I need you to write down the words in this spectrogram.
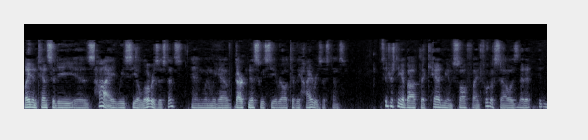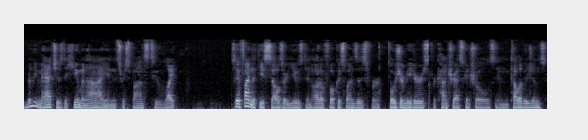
light intensity is high, we see a low resistance, and when we have darkness, we see a relatively high resistance. What's interesting about the cadmium sulfide photocell is that it, it really matches the human eye in its response to light. So you'll find that these cells are used in autofocus lenses for exposure meters, for contrast controls in televisions,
